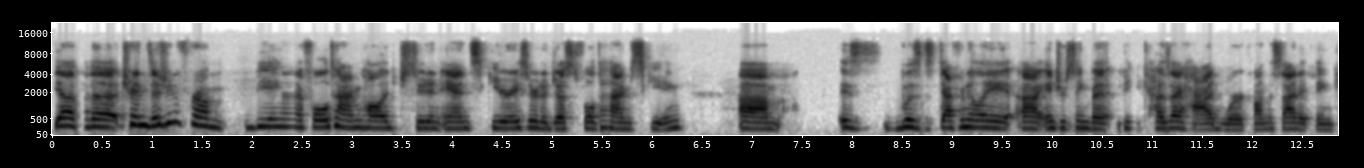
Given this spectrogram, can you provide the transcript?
Yeah, the transition from being a full time college student and ski racer to just full time skiing um, is was definitely uh, interesting, but because I had work on the side, I think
